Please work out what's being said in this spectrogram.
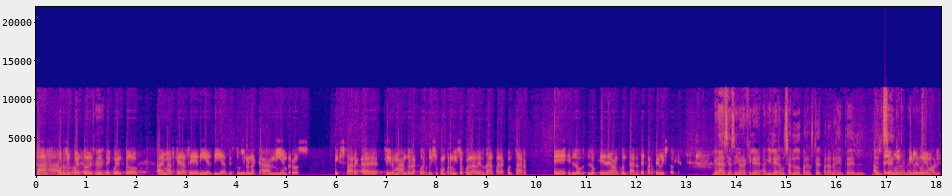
Ah, por supuesto. Después sí. te cuento, además que hace 10 días estuvieron acá miembros ex-FARC eh, firmando el acuerdo y su compromiso con la verdad para contar eh, lo, lo, que deban contar de parte de la historia. Gracias, señora Aguilera. Aguilera. Un saludo para usted, para la gente del, A del ustedes centro. muy gentiles, muy amables.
